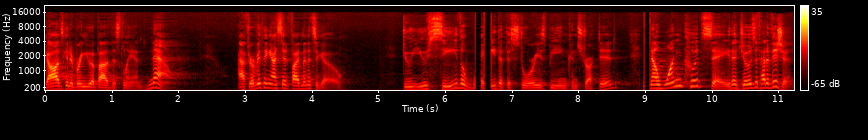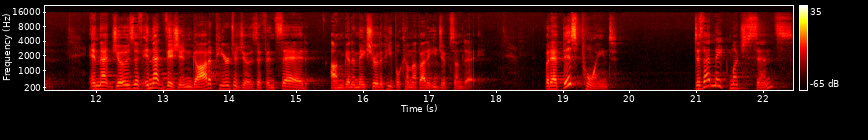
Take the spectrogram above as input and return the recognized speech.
God's going to bring you up out of this land. Now, after everything I said five minutes ago, do you see the way that the story is being constructed? Now, one could say that Joseph had a vision, and that Joseph, in that vision, God appeared to Joseph and said, I'm going to make sure the people come up out of Egypt someday. But at this point, does that make much sense?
